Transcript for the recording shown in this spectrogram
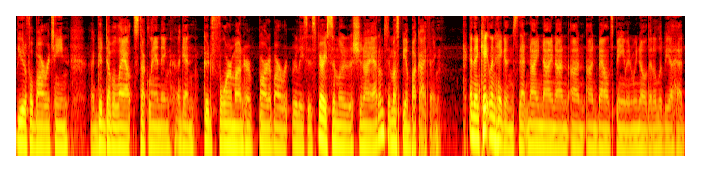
beautiful bar routine. A good double layout, stuck landing. Again, good form on her bar to bar releases. Very similar to Shania Adams. It must be a Buckeye thing. And then Caitlin Higgins, that 9 9 on, on, on balance beam. And we know that Olivia had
